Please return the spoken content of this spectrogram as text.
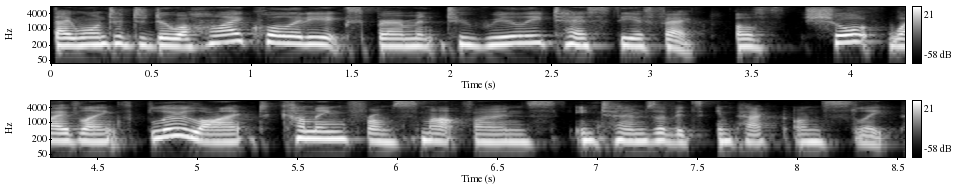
They wanted to do a high quality experiment to really test the effect of short wavelength blue light coming from smartphones in terms of its impact on sleep.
